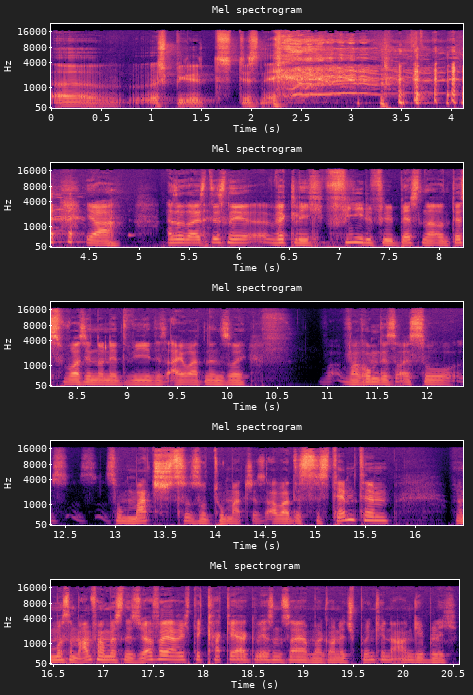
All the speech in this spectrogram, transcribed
äh, spielt Disney. ja, also da ist Disney wirklich viel, viel besser und das weiß ich noch nicht, wie ich das einordnen soll. Warum das alles so, so much, so, so too much ist. Aber das System, Da muss am Anfang müssen die Surfer ja richtig kacke gewesen sein, hat man gar nicht springen können angeblich.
